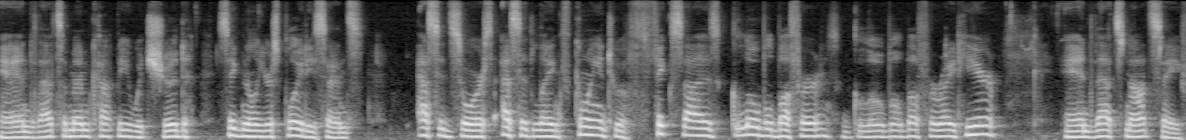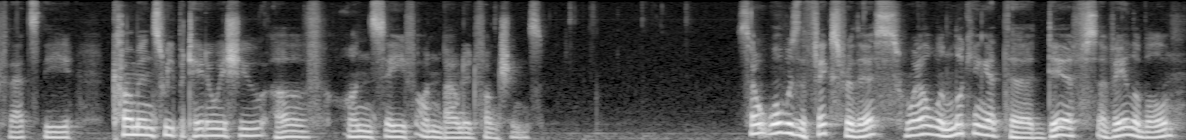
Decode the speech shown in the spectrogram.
and that's a mem copy which should signal your exploity sense. Acid source, acid length, going into a fixed size global buffer, global buffer right here, and that's not safe. That's the common sweet potato issue of unsafe unbounded functions. So what was the fix for this? Well, when looking at the diffs available,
